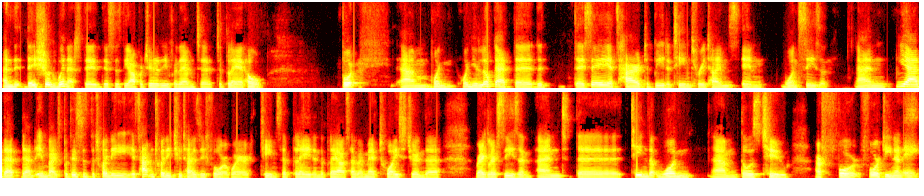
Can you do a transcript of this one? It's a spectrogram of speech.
and they should win it. They, this is the opportunity for them to to play at home. But um, when when you look at the the they say it's hard to beat a team three times in one season. And yeah, that that impacts. But this is the twenty. It's happened twenty two times before, where teams have played in the playoffs have met twice during the regular season, and the team that won um, those two are four, 14 and 8.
